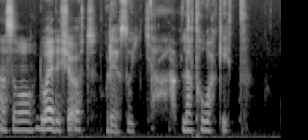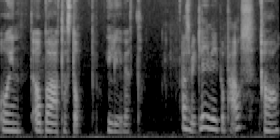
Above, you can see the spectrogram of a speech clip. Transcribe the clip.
Alltså, då är det kört. Och det är så jävla tråkigt. Och, inte, och bara ta stopp i livet. Alltså mitt liv är på paus. Ja.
